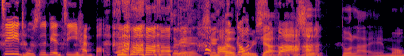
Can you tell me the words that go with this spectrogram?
记忆吐司变记忆汉堡，这边先科普一下 吧，是哆啦 A 梦，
